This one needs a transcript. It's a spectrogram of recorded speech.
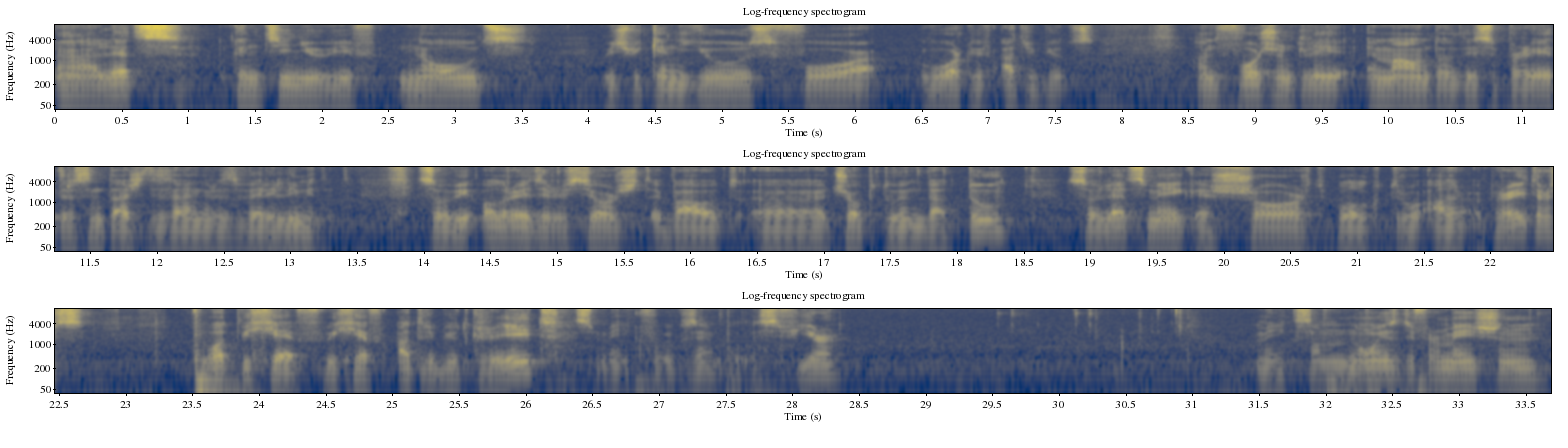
uh, let's continue with nodes which we can use for work with attributes. Unfortunately, amount of these operators in Touch Designer is very limited. So we already researched about uh, CHOP to and DAT to. So let's make a short walk through other operators. What we have? We have attribute create. Let's make, for example, a sphere. Make some noise deformation.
